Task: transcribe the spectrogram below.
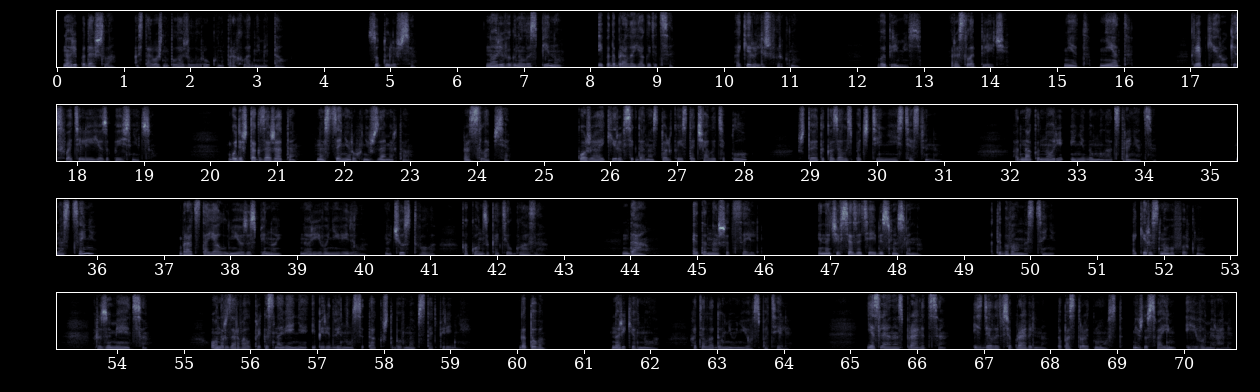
Нори подошла, осторожно положила руку на прохладный металл. Сутулишься. Нори выгнула спину и подобрала ягодицы. Акира лишь фыркнул. Выпрямись, расслабь плечи. Нет, нет. Крепкие руки схватили ее за поясницу. Будешь так зажата, на сцене рухнешь замертво. Расслабься. Кожа Акиры всегда настолько источала тепло, что это казалось почти неестественным. Однако Нори и не думала отстраняться. На сцене? Брат стоял у нее за спиной, Нори его не видела, но чувствовала, как он закатил глаза. Да, это наша цель. Иначе вся затея бессмысленна. А ты бывал на сцене? А Кира снова фыркнул. Разумеется. Он разорвал прикосновение и передвинулся так, чтобы вновь встать перед ней. Готова? Нори кивнула, хотя ладони у нее вспотели. Если она справится и сделает все правильно, то построит мост между своим и его мирами.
